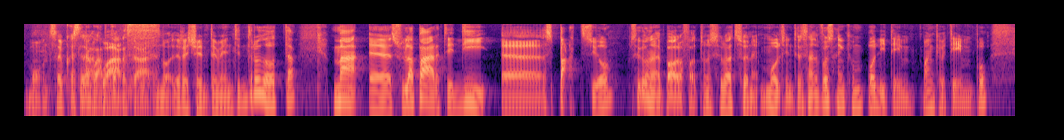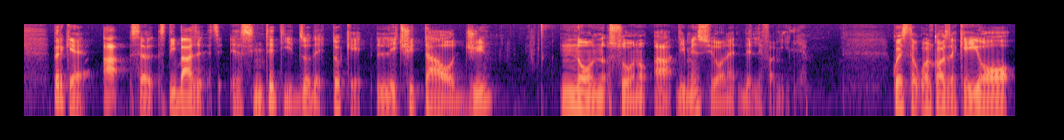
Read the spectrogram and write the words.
Monza, questa, Questa è la quarta. quarta, no, recentemente introdotta, ma eh, sulla parte di eh, spazio, secondo me Paolo ha fatto un'osservazione molto interessante, forse anche un po' di tempo, anche tempo, perché ha di base, eh, sintetizzo, detto che le città oggi non sono a dimensione delle famiglie. Questo è qualcosa che io ho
